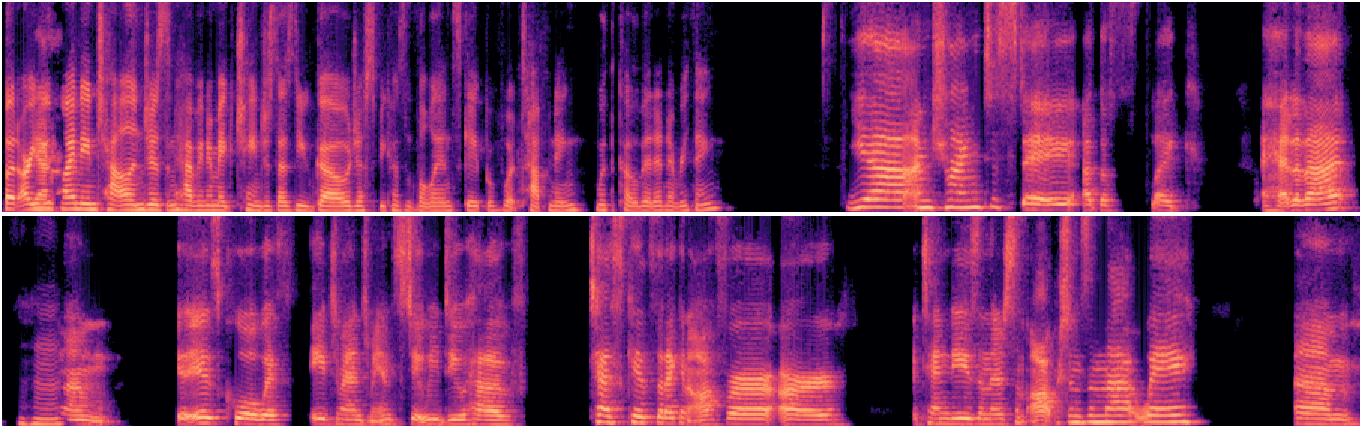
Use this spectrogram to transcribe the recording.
But are yeah. you finding challenges and having to make changes as you go just because of the landscape of what's happening with COVID and everything? Yeah, I'm trying to stay at the like ahead of that. Mm-hmm. Um, it is cool with Age Management Institute. We do have test kits that I can offer our attendees and there's some options in that way um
